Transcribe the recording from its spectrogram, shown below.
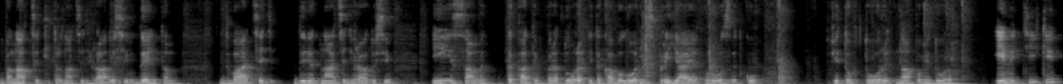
12-14 градусів, день там 20-19 градусів. І саме така температура і така вологість сприяє розвитку фітофтори на помідорах. І не тільки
